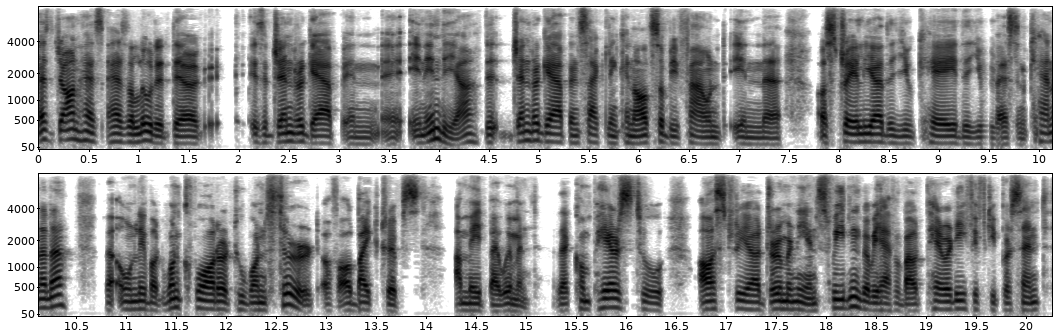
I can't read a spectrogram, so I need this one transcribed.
as John has has alluded, there is a gender gap in in India. The gender gap in cycling can also be found in uh, Australia, the UK, the US, and Canada, where only about one quarter to one third of all bike trips are made by women. That compares to Austria, Germany, and Sweden, where we have about parity, 50%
